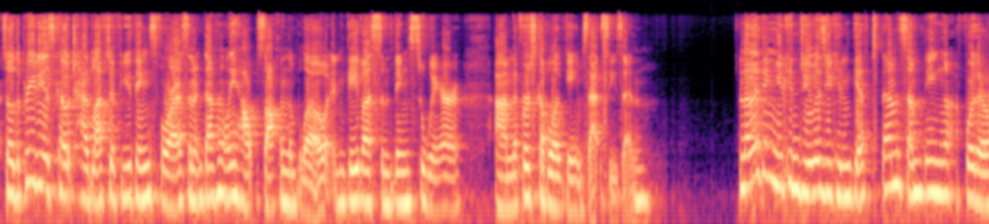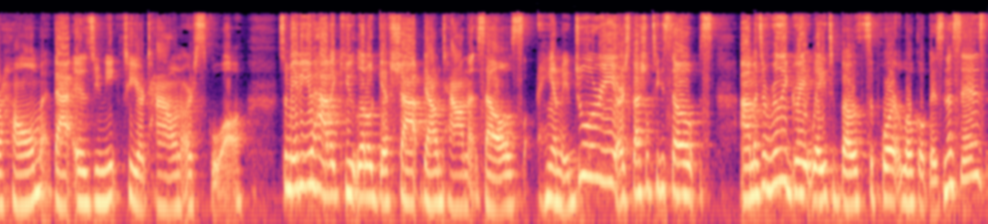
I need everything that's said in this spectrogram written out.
So the previous coach had left a few things for us, and it definitely helped soften the blow and gave us some things to wear um, the first couple of games that season. Another thing you can do is you can gift them something for their home that is unique to your town or school. So maybe you have a cute little gift shop downtown that sells handmade jewelry or specialty soaps. Um, it's a really great way to both support local businesses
